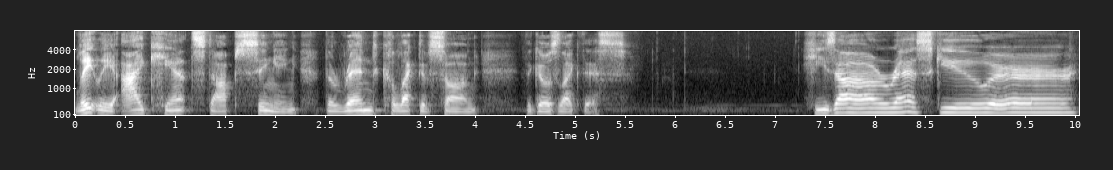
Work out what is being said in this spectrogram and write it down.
Lately, I can't stop singing the Rend collective song that goes like this He's our rescuer,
